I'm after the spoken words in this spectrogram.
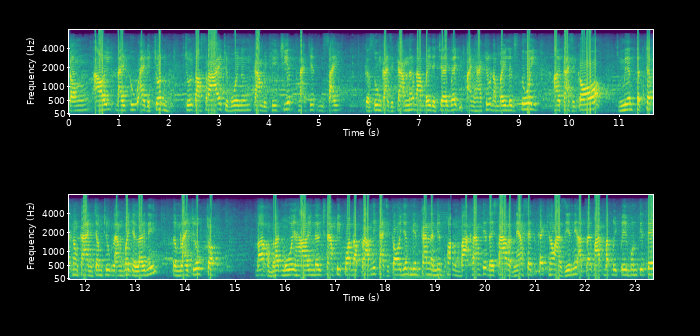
ចង់ឲ្យដៃគូឯកជន ជួយដោះស្រាយជាមួយនឹងកម្មវិធីជាតិថ្នាក់ជាតិវិស័យក្រសួងកសិកម្មនឹងដើម្បីទៅជែកវែកពីបញ្ហាជ្រូកដើម្បីលើកស្ទួយឲ្យកសិករមានទឹកចិត្តក្នុងការចិញ្ចឹមជ្រូកឡើងវិញឥឡូវនេះតម្លៃជ្រូកចុះដល់កម្រិតមួយហើយនៅឆ្នាំ2015នេះកសិករយើងមានកាន់តែមានផលលំបាកខ្លាំងទៀតដោយសាររនាំងសេដ្ឋកិច្ចក្នុងអាស៊ាននេះអត់ត្រូវបានបិទដូចពេលមុនទៀតទេ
